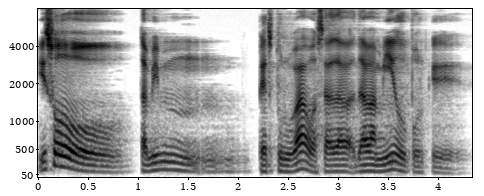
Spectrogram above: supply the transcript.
Y eso también perturbaba, o sea, daba, daba miedo porque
